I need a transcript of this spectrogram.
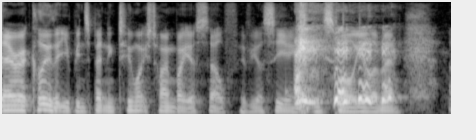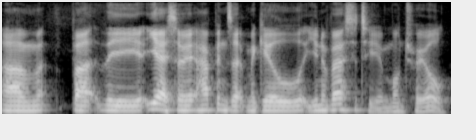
They're a clue that you've been spending too much time by yourself if you're seeing these small yellow men. Um, but the yeah, so it happens at McGill University in Montreal.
